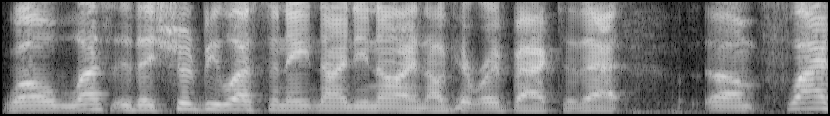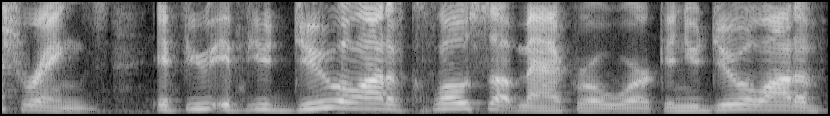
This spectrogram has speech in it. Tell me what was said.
Well, less they should be less than 8.99. I'll get right back to that. Um, flash rings. If you if you do a lot of close-up macro work and you do a lot of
